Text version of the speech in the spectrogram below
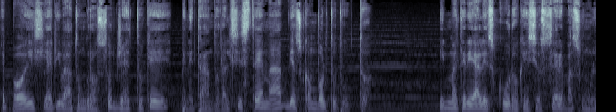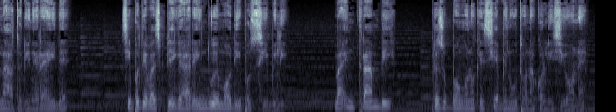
e poi sia arrivato un grosso oggetto che, penetrando dal sistema, abbia sconvolto tutto. Il materiale scuro che si osserva su un lato di Nereide si poteva spiegare in due modi possibili, ma entrambi presuppongono che sia avvenuta una collisione.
